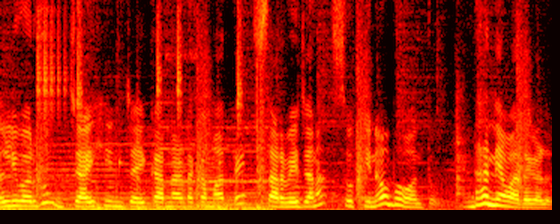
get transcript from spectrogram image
ಅಲ್ಲಿವರೆಗೂ ಜೈ ಹಿಂದ್, ಜೈ ಕರ್ನಾಟಕ ಮಾತೆ. ಸರ್ವೇ ಜನ ಸುಖಿನೋ ಭವಂತು. ಧನ್ಯವಾದಗಳು.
